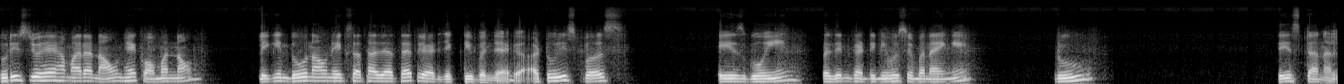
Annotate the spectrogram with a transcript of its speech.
टूरिस्ट जो है हमारा नाउन है कॉमन नाउन लेकिन दो नाउन एक साथ आ जाता है तो एडजेक्टिव बन जाएगा। A tourist bus is going present continuous में बनाएँगे थ्रू दिस टनल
